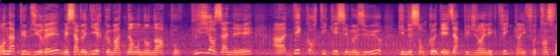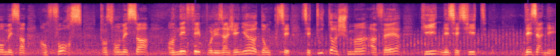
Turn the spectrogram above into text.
On a pu mesurer, mais ça veut dire que maintenant on en a pour plusieurs années à décortiquer ces mesures qui ne sont que des impulsions électriques. hein. Il faut transformer ça en force, transformer ça en effet pour les ingénieurs. Donc c'est c'est tout un chemin à faire qui nécessite des années.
